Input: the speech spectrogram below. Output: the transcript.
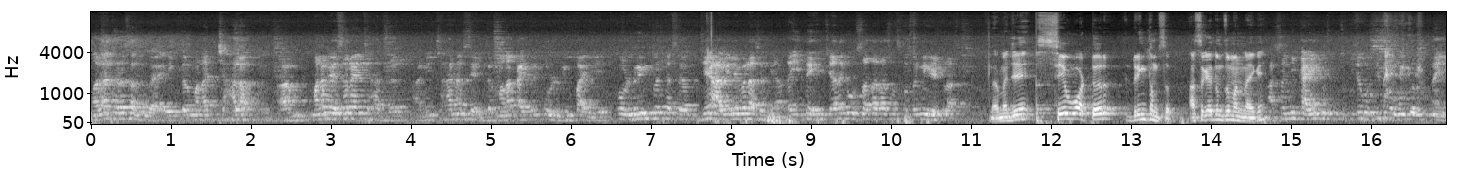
मला खरं सांगू काय? एक तर मला चहा लागतो मला व्यसन आहे चहाचं आणि चहा नसेल तर मला काहीतरी कोल्ड्रिंक पाहिजे. कोल्ड्रिंक पण कसं जे अवेलेबल असेल ते. आता इथे ह्याच्या जागी उसाचा रस असतो तर मी घेतला. असता. म्हणजे सेव्ह वॉटर ड्रिंक थम्सअप असं काय तुमचं म्हणणं आहे काय? असं मी काही गोष्टी- चुकीच्या गोष्टी प्रमोट करत नाही.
